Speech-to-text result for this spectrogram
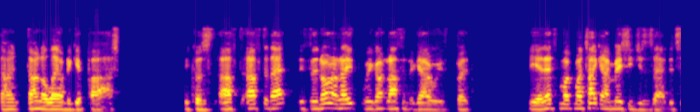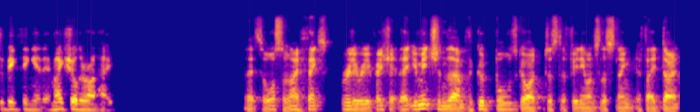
Don't don't allow them to get past because after after that, if they're not on heat, we've got nothing to go with. But yeah, that's my, my take home message is that it's the big thing in there. Make sure they're on heat. That's awesome. No, thanks. Really, really appreciate that. You mentioned um, the Good Bulls Guide. Just if anyone's listening, if they don't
